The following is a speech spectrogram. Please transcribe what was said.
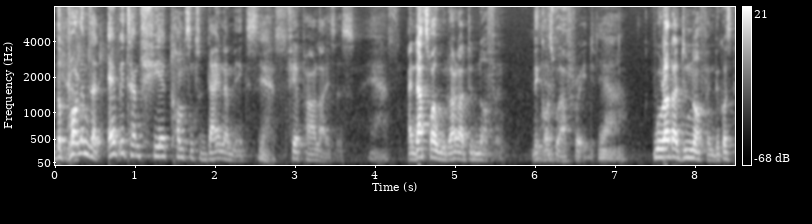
the problem is that every time fear comes into dynamics, yes. fear paralyzes. Yes. And that's why we'd rather do nothing because yes. we're afraid. Yeah. We'd rather do nothing because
